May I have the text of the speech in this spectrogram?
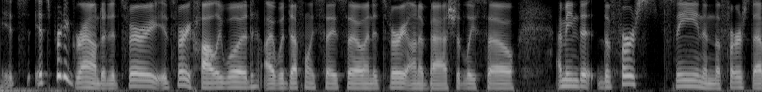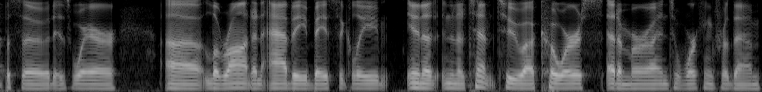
it's it's pretty grounded it's very it's very hollywood i would definitely say so and it's very unabashedly so i mean the the first scene in the first episode is where uh, Laurent and Abby basically, in, a, in an attempt to uh, coerce Edamura into working for them,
